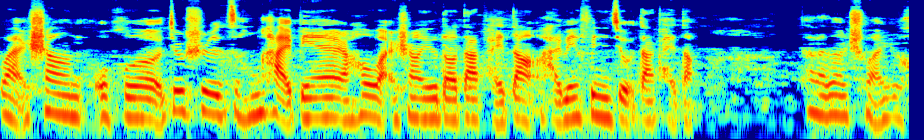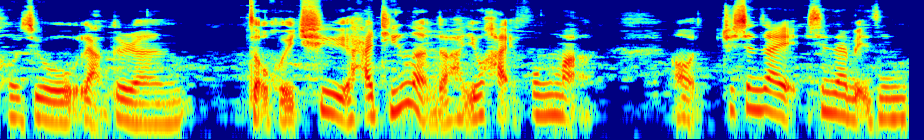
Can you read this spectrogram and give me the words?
晚上我和就是从海边，然后晚上又到大排档，海边附近就有大排档。大排档吃完之后就两个人走回去，还挺冷的，有海风嘛。哦，就现在现在北京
